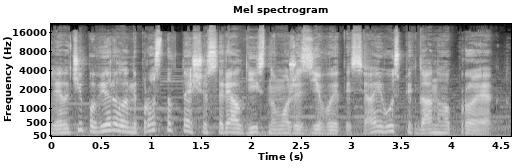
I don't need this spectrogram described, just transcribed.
Глядачі повірили не просто в те, що серіал дійсно може з'явитися, а й в успіх даного проекту.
